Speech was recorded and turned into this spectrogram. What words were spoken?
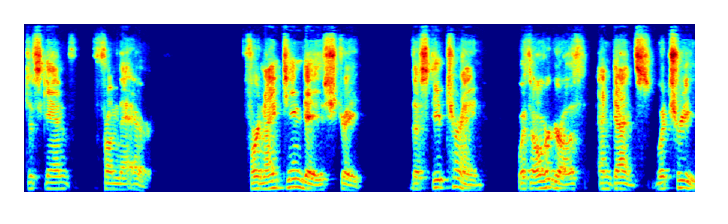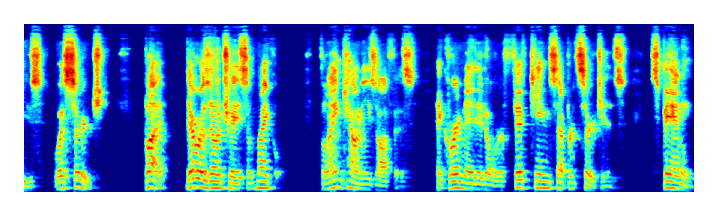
to scan from the air. For 19 days straight, the steep terrain with overgrowth and dense with trees was searched, but there was no trace of Michael. The Lane County's office had coordinated over 15 separate searches spanning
